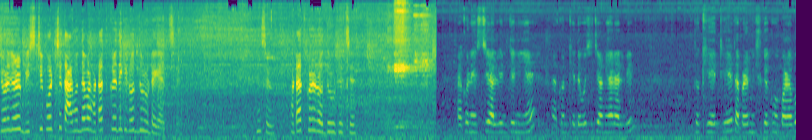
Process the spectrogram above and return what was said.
জোরে জোরে বৃষ্টি পড়ছে, তার মধ্যে আবার হঠাৎ করে দেখি রোদ্দুর উঠে গেছে। বুঝছ? হঠাৎ করে রোদ্দুর উঠেছে। এখন এসছি অ্যালভিনকে নিয়ে। এখন খেতে বসেছি আমি আর অ্যালভিন। তো খেয়ে ঠেয়ে তারপরে মিশুকে ঘুম পাড়াবো,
